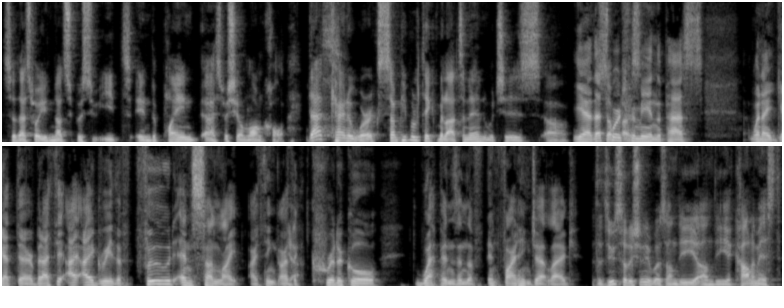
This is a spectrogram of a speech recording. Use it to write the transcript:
So that's why you're not supposed to eat in the plane, uh, especially on long haul. That yes. kind of works. Some people take melatonin, which is uh, yeah, that's worked for me in the past when I get there. But I think I agree. The food and sunlight, I think, are yeah. the critical weapons in the in fighting jet lag. The new solution it was on the on the Economist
